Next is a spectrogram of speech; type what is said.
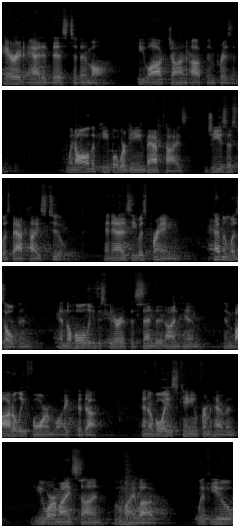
Herod added this to them all. He locked John up in prison. When all the people were being baptized, Jesus was baptized too. And as he was praying, heaven was opened, and the Holy Spirit descended on him in bodily form like a dove. And a voice came from heaven You are my Son, whom I love. With you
